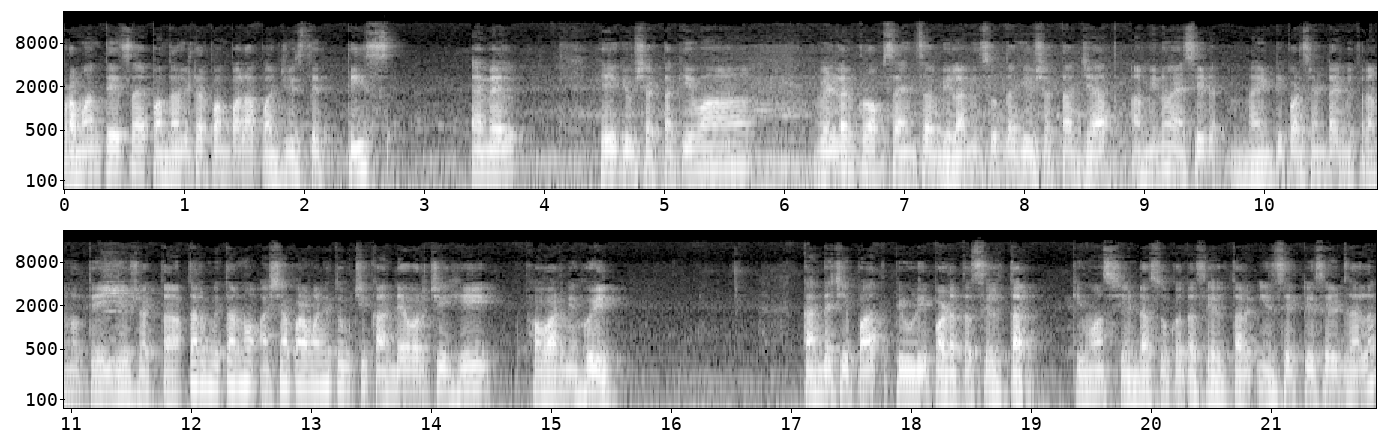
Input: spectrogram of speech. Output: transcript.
प्रमाण तेच आहे पंधरा लिटर पंपाला पंचवीस ते तीस एम एल हे घेऊ शकता. किंवा वेल्डन क्रॉप सायन्सचं विलामिन सुद्धा घेऊ शकता ज्यात अमिनो ऍसिड नाईन्टी पर्सेंट आहे मित्रांनो तेही घेऊ शकता. तर मित्रांनो अशा प्रमाणे तुमची कांद्यावरची ही फवारणी होईल. कांद्याची पात पिवळी पडत असेल तर किंवा शेंडा सुकत असेल तर इन्सेक्टिसाइड झालं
